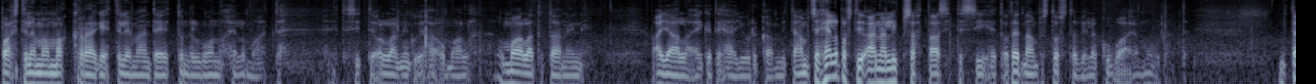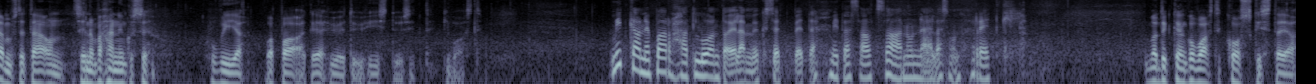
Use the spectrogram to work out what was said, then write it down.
paistelemaan makkaraa ja kehtelemään teet tuonne luonnonhelmaan, että, että sitten ollaan niin ihan omalla, omalla tota, niin, ajalla eikä tehdä juurikaan mitään. Mutta se helposti aina lipsahtaa sitten siihen, että otetaanpas tosta vielä kuvaa ja muuta. Mutta tämmöistä tämä on. Siinä on vähän niin kuin se huvi ja vapaa-aika ja hyöty yhdistyy sitten kivasti. Mitkä on ne parhaat luontoelämykset, Pete, mitä sä oot saanut näillä sun retkillä? Mä tykkään kovasti koskista ja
